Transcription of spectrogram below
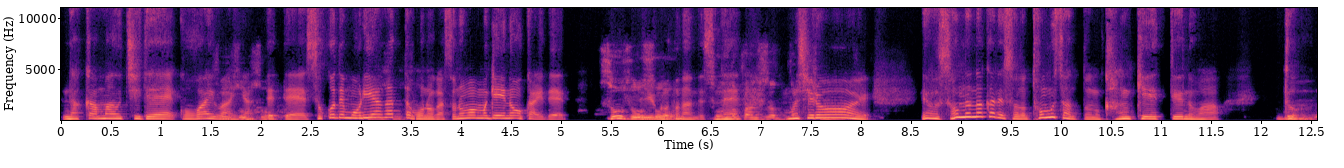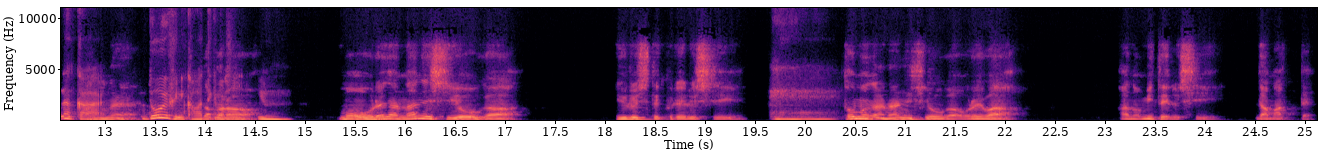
仲間内でこうワイワイやってて、そこで盛り上がったものがそのまま芸能界でそうそうそう。いうことなんですね。そんな感じだった。面白い。うん、でもそんな中でそのトムさんとの関係っていうのは、ど、うん、なんか、ね、どういうふうに変わってきました？だから、うん、もう俺が何しようが許してくれるし、トムが何しようが俺は、あの、見てるし、黙って。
